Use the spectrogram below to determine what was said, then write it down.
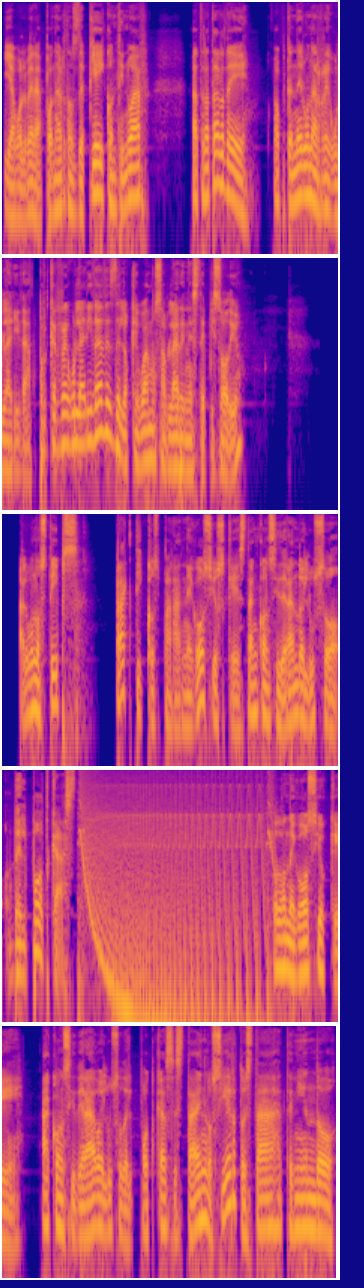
y a volver a ponernos de pie y continuar a tratar de obtener una regularidad, porque regularidad es de lo que vamos a hablar en este episodio. Algunos tips prácticos para negocios que están considerando el uso del podcast. Todo negocio que ha considerado el uso del podcast está en lo cierto, está teniendo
